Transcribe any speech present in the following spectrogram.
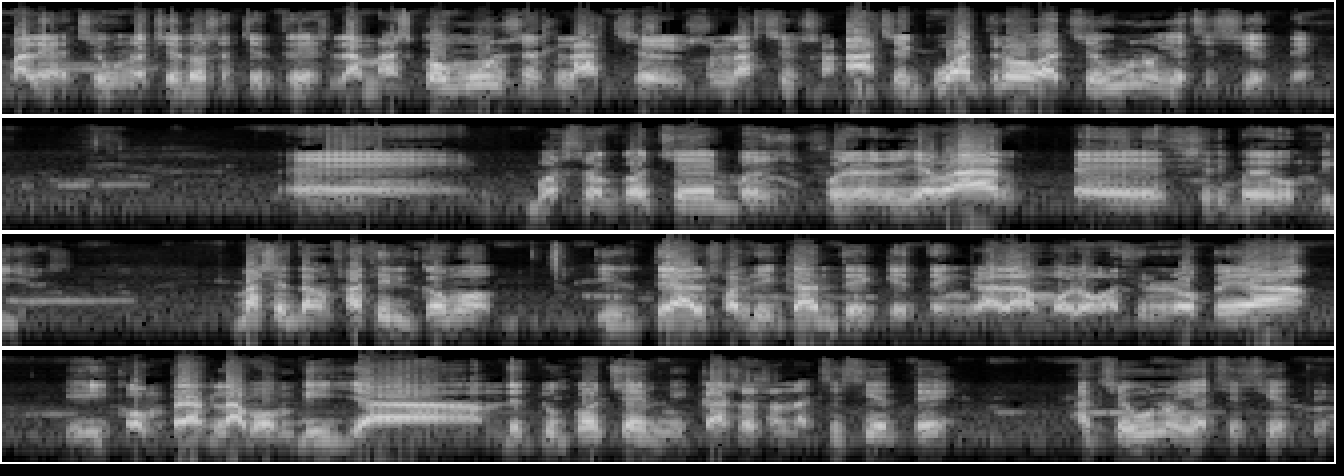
¿Vale? H1, H2, H3. La más común es la H, son las H4, H1 y H7. vuestro coche pues puede llevar ese tipo de bombillas va a ser tan fácil como irte al fabricante que tenga la homologación europea y comprar la bombilla de tu coche. En mi caso son H7, H1 y H7.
